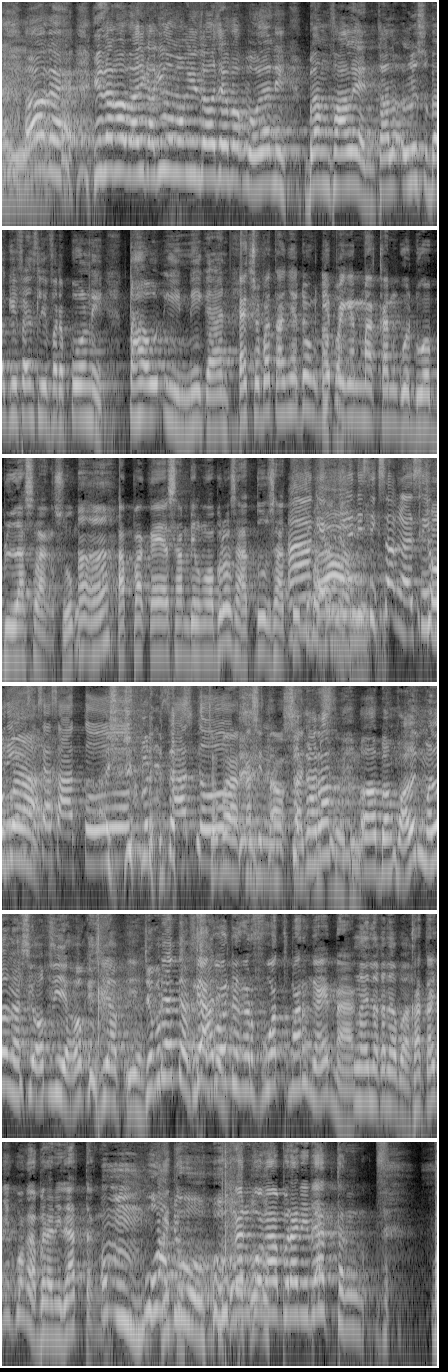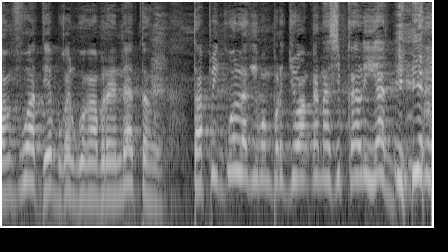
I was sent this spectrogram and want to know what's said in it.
Iya. Oke, kita nggak balik lagi ngomongin soal sepak bola nih, Bang Valen. Kalau lu sebagai fans Liverpool nih, tahun ini kan, Eh coba tanya dong, dia Apa? pengen makan gue 12 langsung? Heeh. Apa kayak sambil ngobrol satu satu? Ah, coba kayaknya disiksa nggak sih? Coba. Dia disiksa satu, satu. Coba kasih tahu. sekarang uh, Bang Valen malah ngasih opsi ya. Oke siap. Iya. Jebreters. Enggak, gue denger Fuad kemarin gak enak. Nggak enak kenapa? Katanya gue gak berani datang. Mm, waduh. Bukan gue gak berani datang. Bang Fuad ya, bukan gue gak berani datang. Tapi gue lagi memperjuangkan nasib kalian. Iya.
